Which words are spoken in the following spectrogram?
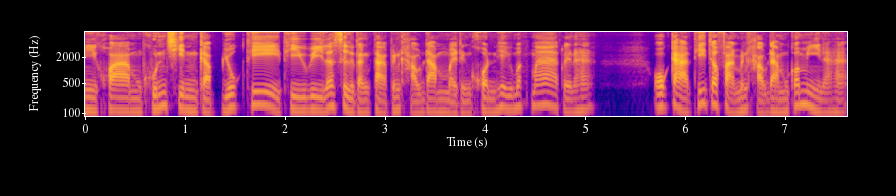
มีความคุ้นชินกับยุคที่ทีวีและสื่อต่างๆ เป็นขาวดำหมายถึงคนที่อายุมากๆเลยนะฮะโอกาสที่จะฝันเป็นขาวดำก็มีนะฮะ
